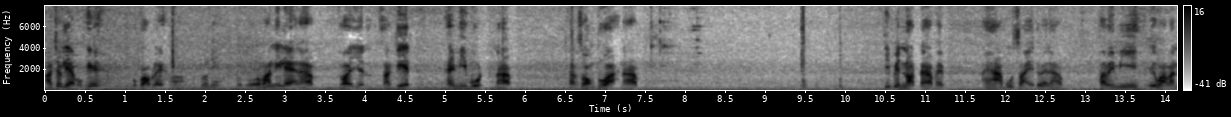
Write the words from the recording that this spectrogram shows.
อะเชือกเหลี่ยมโอเค ประกอบเลยอ่าตัวเนี้ยประมาณนี้แหละนะครับ ก็อย่าสังเกตให้มีวุฒนะครับ ทั้งสองตัวนะครับ ที่เป็นน็อตนะครับ ให้ให้หาบูทใส่ด้วยนะครับ ถ้าไม่มีหรือว่ามัน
